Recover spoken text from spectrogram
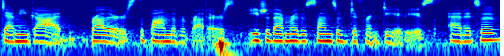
demigod brothers, the Pandava brothers. Each of them are the sons of different deities, and it's a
